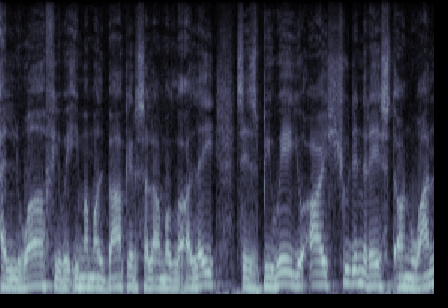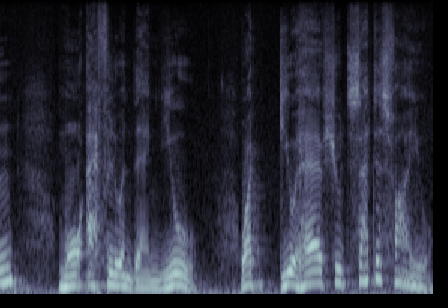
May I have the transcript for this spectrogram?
Al Wafi, where Imam al Baqir says, Beware your eyes shouldn't rest on one more affluent than you. What you have should satisfy you.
